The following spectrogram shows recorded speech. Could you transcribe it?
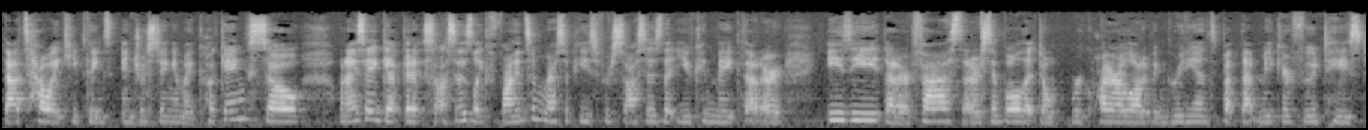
That's how I keep things interesting in my cooking. So when I say get good at sauces, like find some recipes for sauces that you can make that are easy, that are fast, that are simple, that don't require a lot of ingredients, but that make your food taste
